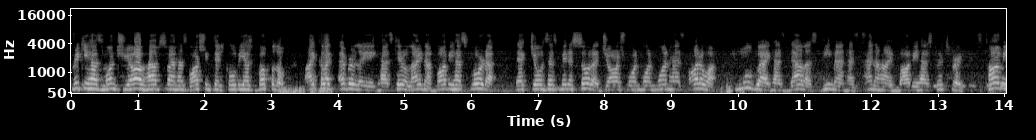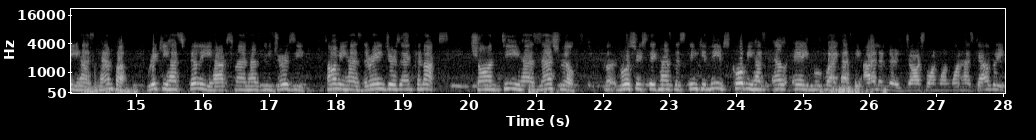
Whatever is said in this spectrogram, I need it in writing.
Ricky has Montreal. Habs fan has Washington. Kobe has Buffalo. I collect Everleague has Carolina. Bobby has Florida. Deck Jones has Minnesota. Josh 111 has Ottawa. Moogwag has Dallas. D-Man has Anaheim. Bobby has Pittsburgh. Tommy has Tampa. Ricky has Philly. Habsman has New Jersey. Tommy has the Rangers and Canucks. Sean T has Nashville. Grocery Stick has the Stinky Leaves. Kobe has LA. Moogwag has the Islanders. Josh 111 has Calgary.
